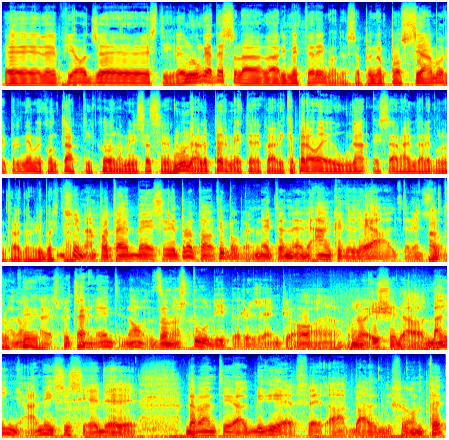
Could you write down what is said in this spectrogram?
eh, le piogge estive lunghe, adesso la, la rimetteremo, adesso appena possiamo riprendiamo i contatti con l'amministrazione comunale per mettere quella lì, che però è una e sarà in Viale Volontario della Libertà. Sì, ma potrebbe essere il prototipo per metterne anche delle altre, insomma, no? Eh, specialmente no? zona studi, per esempio. Eh, Uno esce da Malignani, si siede davanti al BDF, là, bar di fronte,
